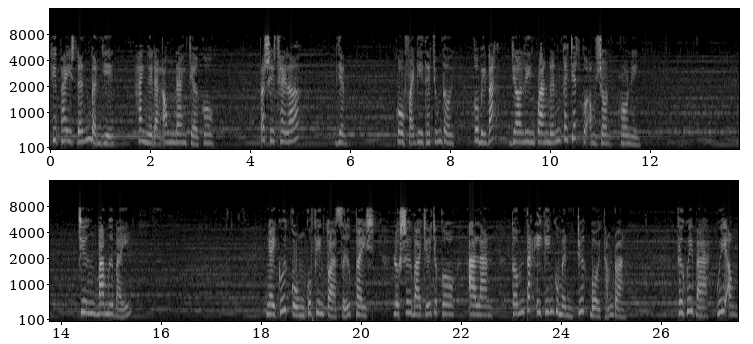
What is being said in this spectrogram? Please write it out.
khi Paige đến bệnh viện, hai người đàn ông đang chờ cô. Bác sĩ Taylor? Dân. Cô phải đi theo chúng tôi. Cô bị bắt do liên quan đến cái chết của ông John Cronin. Chương 37 Ngày cuối cùng của phiên tòa xử Page, luật sư bào chữa cho cô, Alan, tóm tắt ý kiến của mình trước bồi thẩm đoàn. Thưa quý bà, quý ông,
